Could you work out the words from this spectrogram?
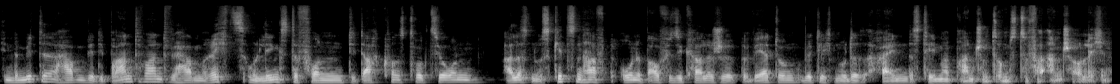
in der Mitte haben wir die Brandwand, wir haben rechts und links davon die Dachkonstruktion, alles nur skizzenhaft, ohne bauphysikalische Bewertung, wirklich nur das, rein das Thema Brandschutz, um es zu veranschaulichen.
